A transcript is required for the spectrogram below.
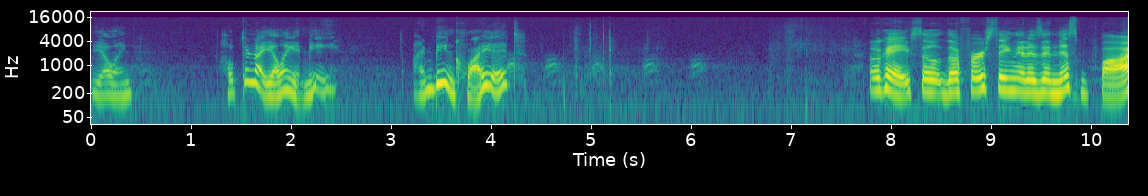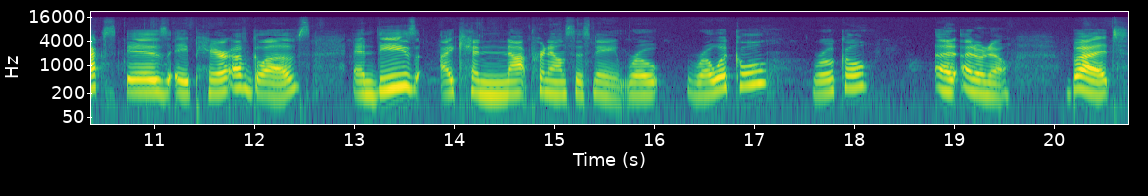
yelling. Hope they're not yelling at me. I'm being quiet. Okay, so the first thing that is in this box is a pair of gloves. And these, I cannot pronounce this name. Ro Roical? Roical? I, I don't know. But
